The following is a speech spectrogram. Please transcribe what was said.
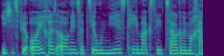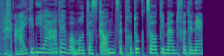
Ist es für euch als Organisation nie ein Thema gewesen, zu sagen, wir machen einfach eigene Läden, wo wir das ganze Produktsortiment von diesen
